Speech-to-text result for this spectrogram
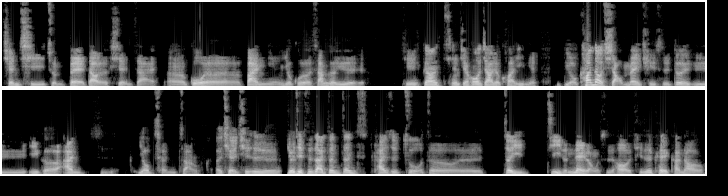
前期准备到了现在，呃，过了半年，又过了三个月，其实刚刚前前后加了快一年，有看到小妹其实对于一个案子有成长，而且其实尤其是在真正开始做这这一。记的内容的时候，其实可以看到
